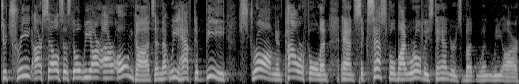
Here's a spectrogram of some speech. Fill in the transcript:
to treat ourselves as though we are our own gods and that we have to be strong and powerful and, and successful by worldly standards. But when we are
